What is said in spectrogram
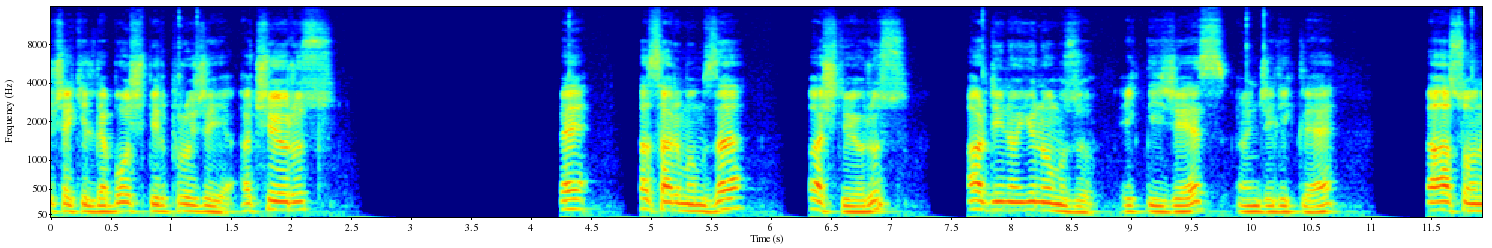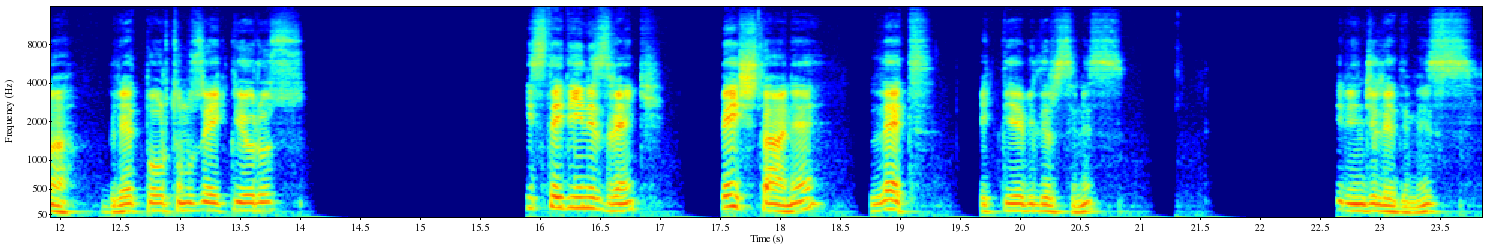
Bu şekilde boş bir projeyi açıyoruz ve tasarımımıza başlıyoruz. Arduino Uno'muzu ekleyeceğiz öncelikle. Daha sonra breadboard'umuzu ekliyoruz. İstediğiniz renk 5 tane led ekleyebilirsiniz. Birinci ledimiz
